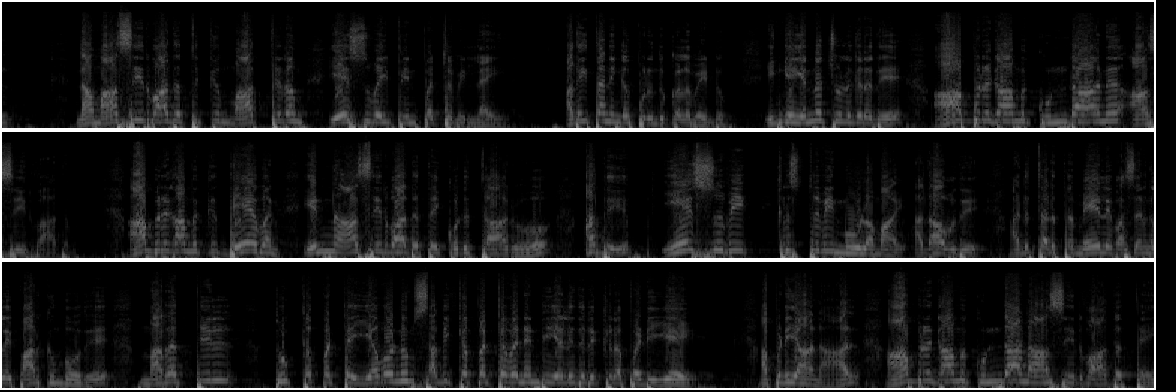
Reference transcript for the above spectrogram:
நாம் ஆசீர்வாதத்துக்கு மாத்திரம் இயேசுவை பின்பற்றவில்லை. அதைத்தான் நீங்கள் புரிந்து கொள்ள வேண்டும். இங்கே என்ன சொல்லுகிறது? ஆபிரகாமுக்கு உண்டான ஆசீர்வாதம். ஆபிரகாமுக்கு தேவன் என்ன ஆசீர்வாதத்தை கொடுத்தாரோ அது இயேசுவி கிறிஸ்துவின் மூலமாய் அதாவது அடுத்தடுத்த மேலே வசனங்களை பார்க்கும்போது மரத்தில் தூக்கப்பட்ட எவனும் சபிக்கப்பட்டவன் என்று எழுதியிருக்கிறபடியே அப்படியானால் ஆபிரகாமுக்கு உண்டான ஆசீர்வாதத்தை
